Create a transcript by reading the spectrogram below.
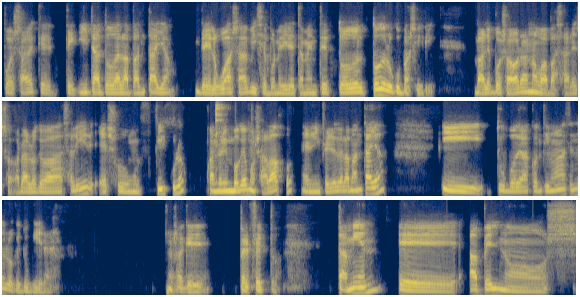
Pues sabes que te quita toda la pantalla del WhatsApp y se pone directamente todo, todo lo ocupa Siri. Vale, pues ahora no va a pasar eso. Ahora lo que va a salir es un círculo cuando lo invoquemos abajo, en el inferior de la pantalla, y tú podrás continuar haciendo lo que tú quieras. O sea que, perfecto. También eh, Apple nos,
